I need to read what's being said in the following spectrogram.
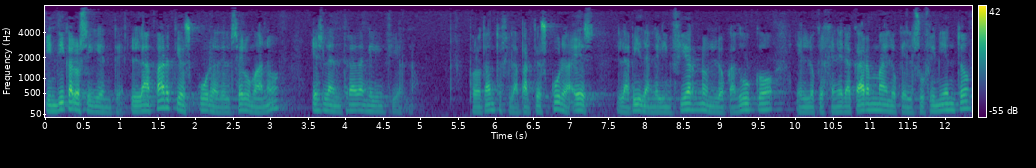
indica lo siguiente, la parte oscura del ser humano es la entrada en el infierno. Por lo tanto, si la parte oscura es la vida en el infierno, en lo caduco, en lo que genera karma, en lo que es el sufrimiento,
